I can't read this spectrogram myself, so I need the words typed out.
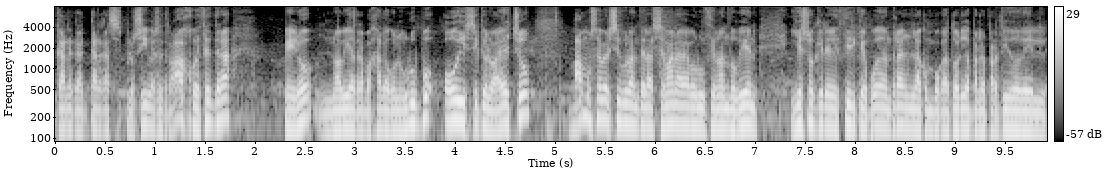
cargas explosivas de trabajo, etcétera pero no había trabajado con el grupo. Hoy sí que lo ha hecho. Vamos a ver si durante la semana va evolucionando bien y eso quiere decir que pueda entrar en la convocatoria para el partido del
